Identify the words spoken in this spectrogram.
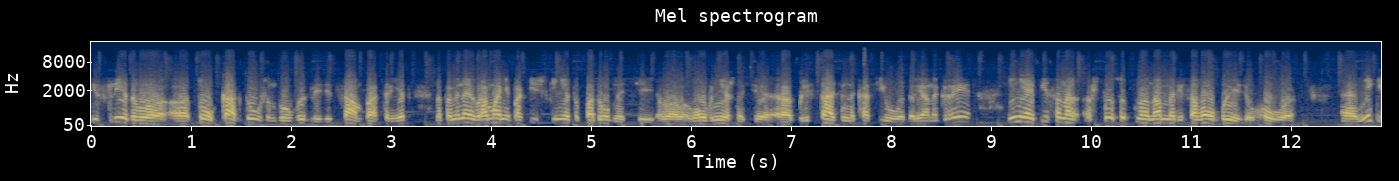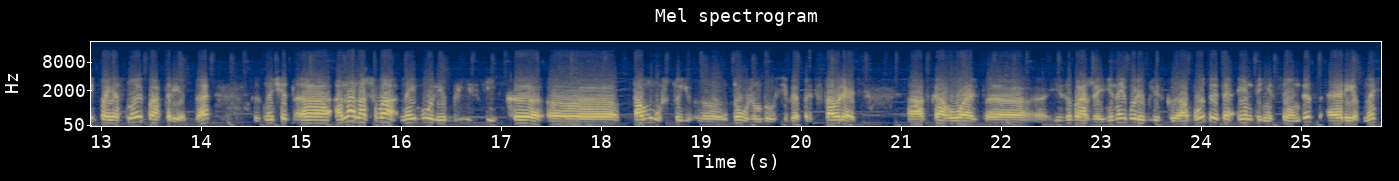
исследовала то, как должен был выглядеть сам портрет. Напоминаю, в романе практически нет подробностей о внешности блистательно красивого Дариана Грея и не описано, что, собственно, нам нарисовал Бейзил. Э, некий поясной портрет, да? Значит, э, она нашла наиболее близкий к э, тому, что должен был себе представлять Оскар Уайльд изображение. Наиболее близкую работу это Энтони Сэндес «Ревность»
